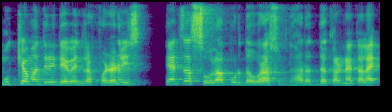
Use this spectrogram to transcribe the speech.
मुख्यमंत्री देवेंद्र फडणवीस यांचा सोलापूर दौरा सुद्धा रद्द करण्यात आलाय.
